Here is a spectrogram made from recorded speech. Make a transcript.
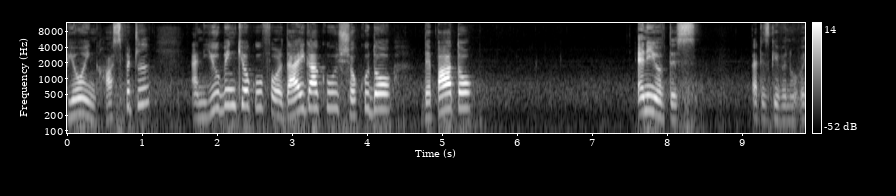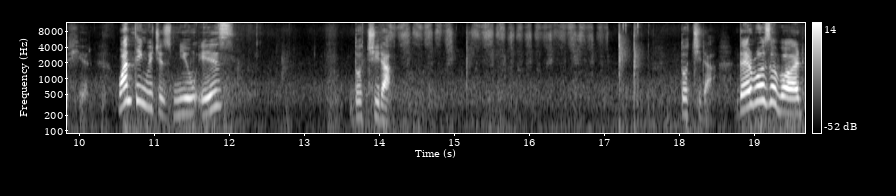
Byoin hospital and Yubin Kyoku for Daigaku, Shokudo, depato, any of this that is given over here. One thing which is new is dochira. Dochira. There was a word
